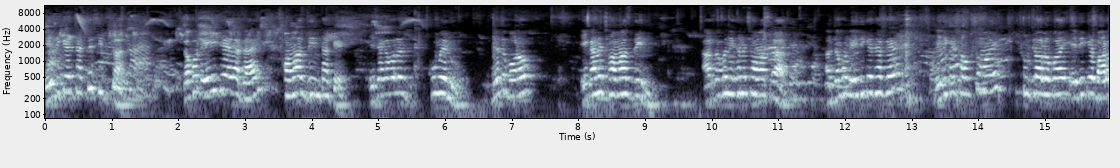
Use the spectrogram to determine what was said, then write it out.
এদিকে থাকছে শীতকাল। তখন এই জায়গাটায় ছমাস দিন থাকে এটাকে বলে কুমেরু। যেহেতু বরফ এখানে ছ মাস দিন। আর তখন এখানে ছ মাস রাত, আর যখন এইদিকে থাকে এদিকে সব সময় সূর্য আলো পায়, এদিকে বারো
